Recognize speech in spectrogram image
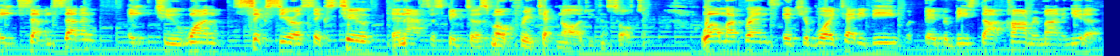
877-821-6062, and ask to speak to a smoke-free technology consultant. Well, my friends, it's your boy Teddy B with VaporBeast.com reminding you to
